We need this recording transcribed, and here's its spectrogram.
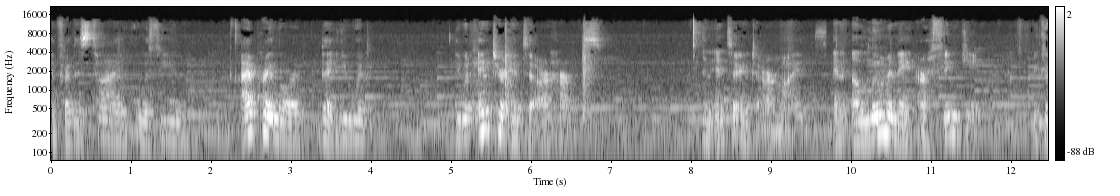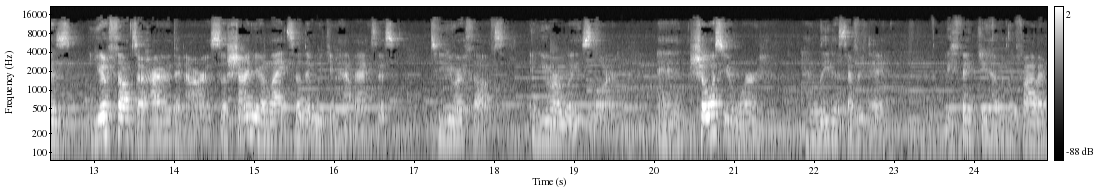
and for this time with you. I pray, Lord, that you would you would enter into our hearts and enter into our minds and illuminate our thinking because your thoughts are higher than ours. So shine your light so that we can have access to your thoughts and your ways, Lord. And show us your word and lead us every day. We thank you, Heavenly Father.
